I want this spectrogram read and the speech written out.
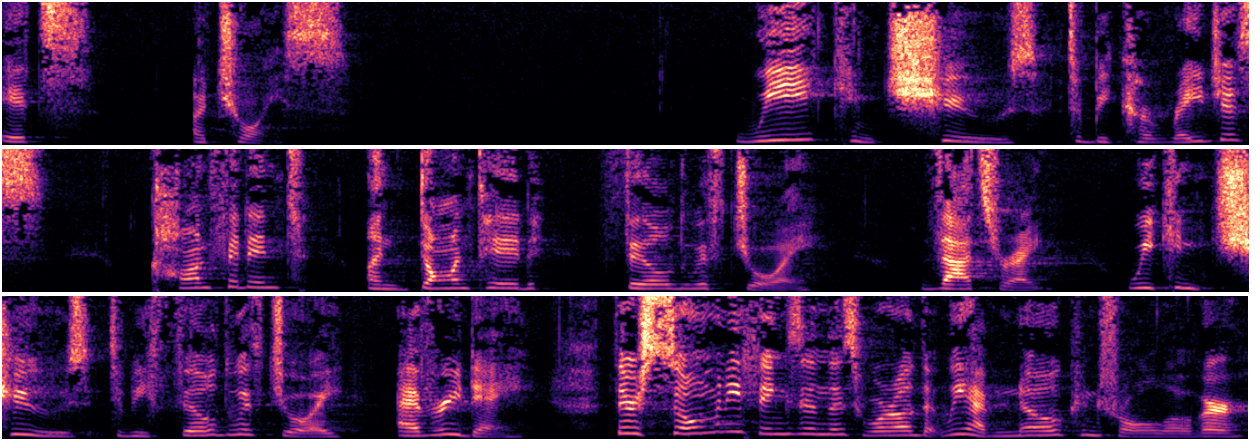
It's a choice. We can choose to be courageous, confident, undaunted, filled with joy. That's right. We can choose to be filled with joy every day. There's so many things in this world that we have no control over,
